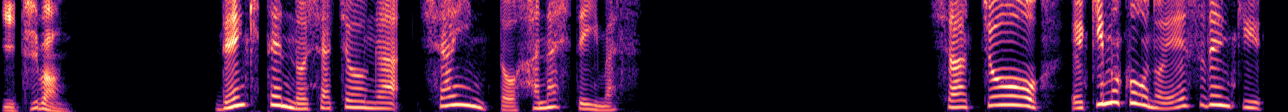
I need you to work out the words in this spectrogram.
1番、電気店の社長が社員と話しています。社長、駅向こうのエース電機、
